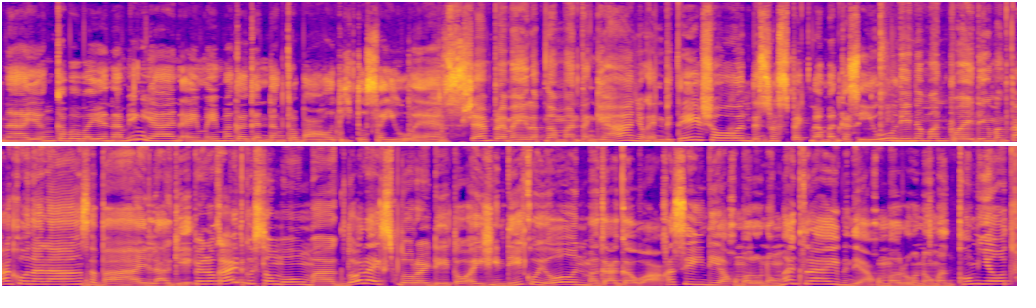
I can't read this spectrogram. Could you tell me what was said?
na yung kababayan namin yan ay may magagandang trabaho dito sa US. Siyempre, mahirap naman tanggihan yung invitation. Disrespect naman kasi yun. Hindi naman pwedeng magtago na lang sa bahay lagi. Pero kahit gusto mong mag-Dora Explorer dito ay hindi ko yun magagawa kasi hindi ako marunong mag-drive, hindi ako marunong mag-commute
